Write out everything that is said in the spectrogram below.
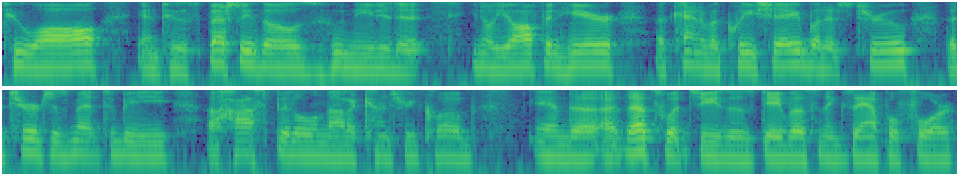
to all and to especially those who needed it. You know you often hear a kind of a cliche but it's true. The church is meant to be a hospital not a country club. And uh, that's what jesus gave us an example for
